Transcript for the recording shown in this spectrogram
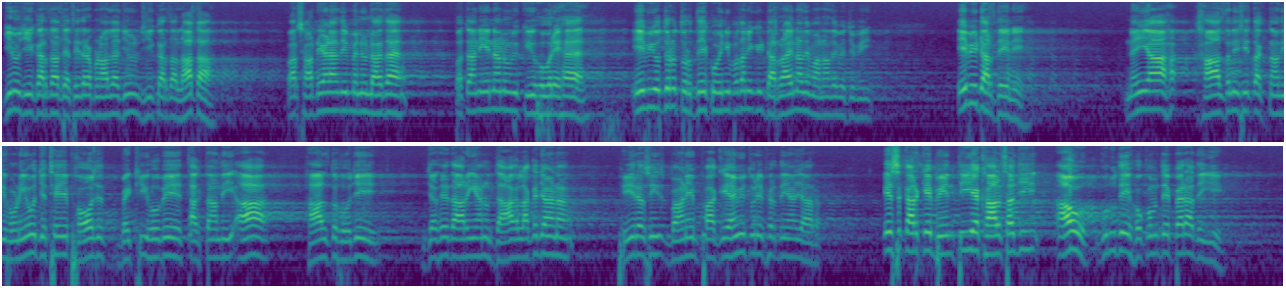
ਜਿਹਨੂੰ ਜੀ ਕਰਦਾ ਜਥੇਦਾਰ ਬਣਾ ਲਿਆ ਜਿਹਨੂੰ ਜੀ ਕਰਦਾ ਲਾਤਾ। ਪਰ ਸਾਡੇ ਵਾਲਿਆਂ ਦੀ ਮੈਨੂੰ ਲੱਗਦਾ ਪਤਾ ਨਹੀਂ ਇਹਨਾਂ ਨੂੰ ਵੀ ਕੀ ਹੋ ਰਿਹਾ ਹੈ। ਇਹ ਵੀ ਉਧਰ ਤੁਰਦੇ ਕੋਈ ਨਹੀਂ, ਪਤਾ ਨਹੀਂ ਕੀ ਡਰ ਆ ਇਹਨਾਂ ਦੇ ਮਨਾਂ ਦੇ ਵਿੱਚ ਵੀ। ਇਹ ਵੀ ਡਰਦੇ ਨੇ। ਨਹੀਂ ਆ ਹਾਲਤ ਨਹੀਂ ਸੀ ਤਖਤਾਂ ਦੀ ਹੋਣੀ, ਉਹ ਜਿੱਥੇ ਫੌਜ ਬੈਠੀ ਹੋਵੇ, ਤਖਤਾਂ ਦੀ ਆ ਹਾਲਤ ਹੋ ਜੇ, ਜਥੇਦਾਰੀਆਂ ਨੂੰ ਦਾਗ ਲੱਗ ਜਾਣ, ਫਿਰ ਅਸੀਂ ਬਾਣੇ ਪਾ ਕੇ ਐਵੇਂ ਤੁਰੇ ਫਿਰਦੇ ਆ ਯਾਰ। ਇਸ ਕਰਕੇ ਬੇਨਤੀ ਹੈ, ਖਾਲਸਾ ਜੀ, ਆਓ, ਗੁਰੂ ਦੇ ਹੁਕਮ ਤੇ ਪਹਿਰਾ ਦਈਏ,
